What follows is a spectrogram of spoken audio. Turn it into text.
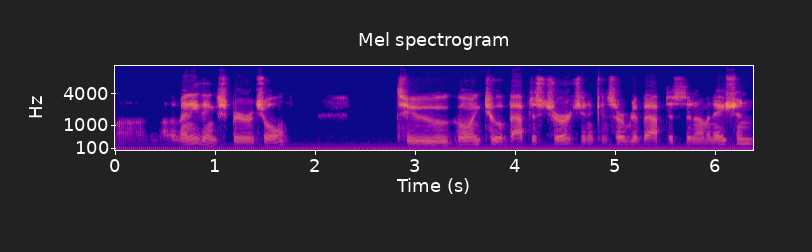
uh, of anything spiritual to going to a Baptist church in a conservative Baptist denomination.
